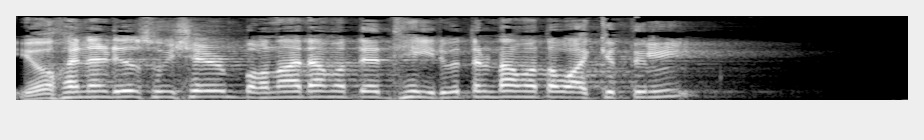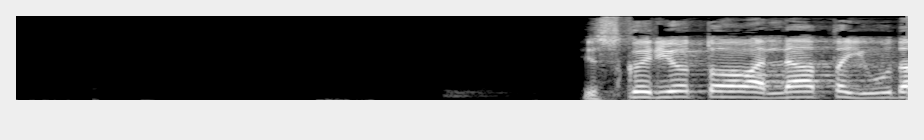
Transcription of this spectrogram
യോഹനടിത സുവിശേഷം പതിനാലാമത്തെ അധ്യയം ഇരുപത്തിരണ്ടാമത്തെ വാക്യത്തിൽ ഇസ്കരിയോത്തോ അല്ലാത്ത യൂത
